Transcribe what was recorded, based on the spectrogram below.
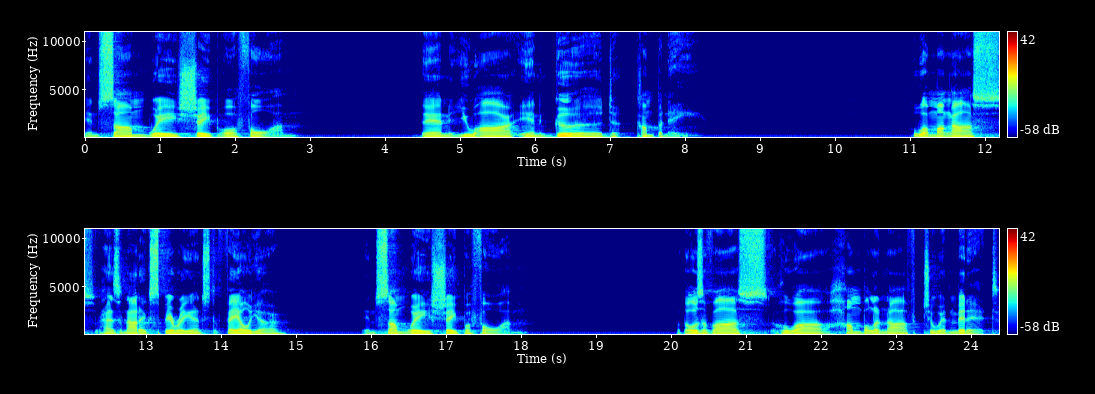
in some way, shape, or form, then you are in good company. Who among us has not experienced failure in some way, shape, or form? For those of us who are humble enough to admit it,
